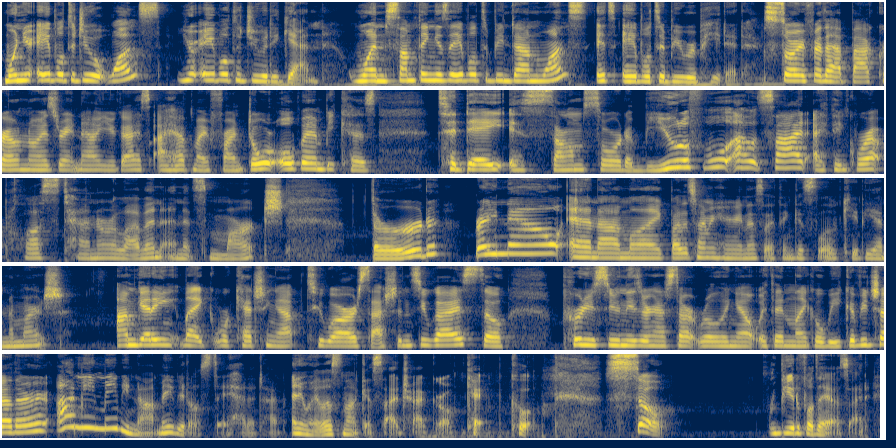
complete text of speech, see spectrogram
When you're able to do it once, you're able to do it again. When something is able to be done once, it's able to be repeated. Sorry for that background noise right now, you guys. I have my front door open because today is some sort of beautiful outside. I think we're at plus 10 or 11 and it's March 3rd right now. And I'm like, by the time you're hearing this, I think it's low key the end of March. I'm getting like we're catching up to our sessions, you guys. So pretty soon these are gonna start rolling out within like a week of each other. I mean, maybe not. Maybe it'll stay ahead of time. Anyway, let's not get sidetracked, girl. Okay, cool. So beautiful day outside.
